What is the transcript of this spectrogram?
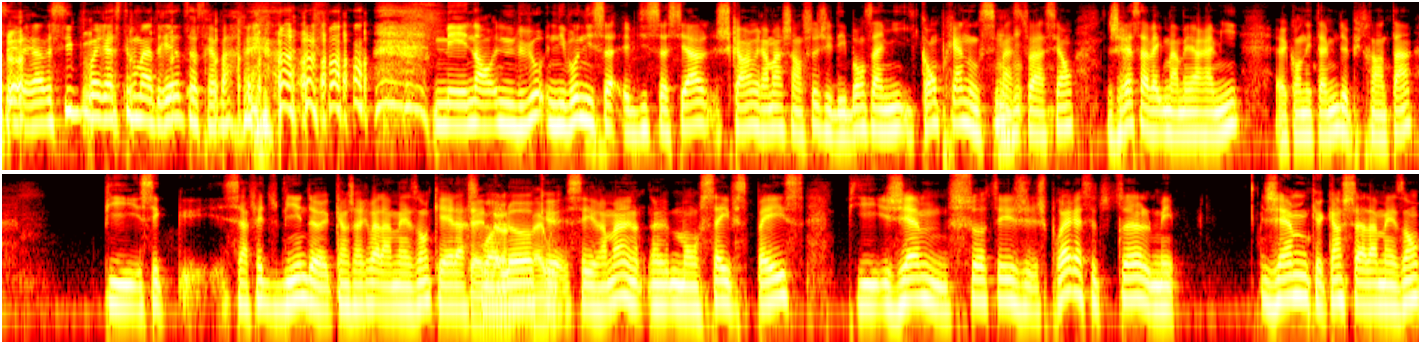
ça. S'il pouvait rester au Madrid, ça serait parfait, dans le fond. Mais non, niveau, niveau ni- vie sociale, je suis quand même vraiment chanceux. J'ai des bons amis. Ils comprennent aussi ma Mhm. situation. Je reste avec ma meilleure amie, euh, qu'on est amis depuis 30 ans. Puis c'est ça fait du bien de quand j'arrive à la maison qu'elle elle Qu'elle soit là, là, ben que oui. c'est vraiment un- un- mon safe space. Puis j'aime ça, tu sais, je, je pourrais rester toute seule, mais j'aime que quand je suis à la maison,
